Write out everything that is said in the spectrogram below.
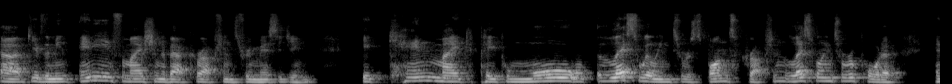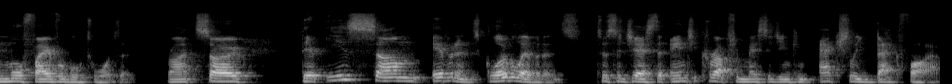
uh, give them in any information about corruption through messaging, it can make people more less willing to respond to corruption, less willing to report it, and more favorable towards it, right? So there is some evidence, global evidence, to suggest that anti-corruption messaging can actually backfire.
